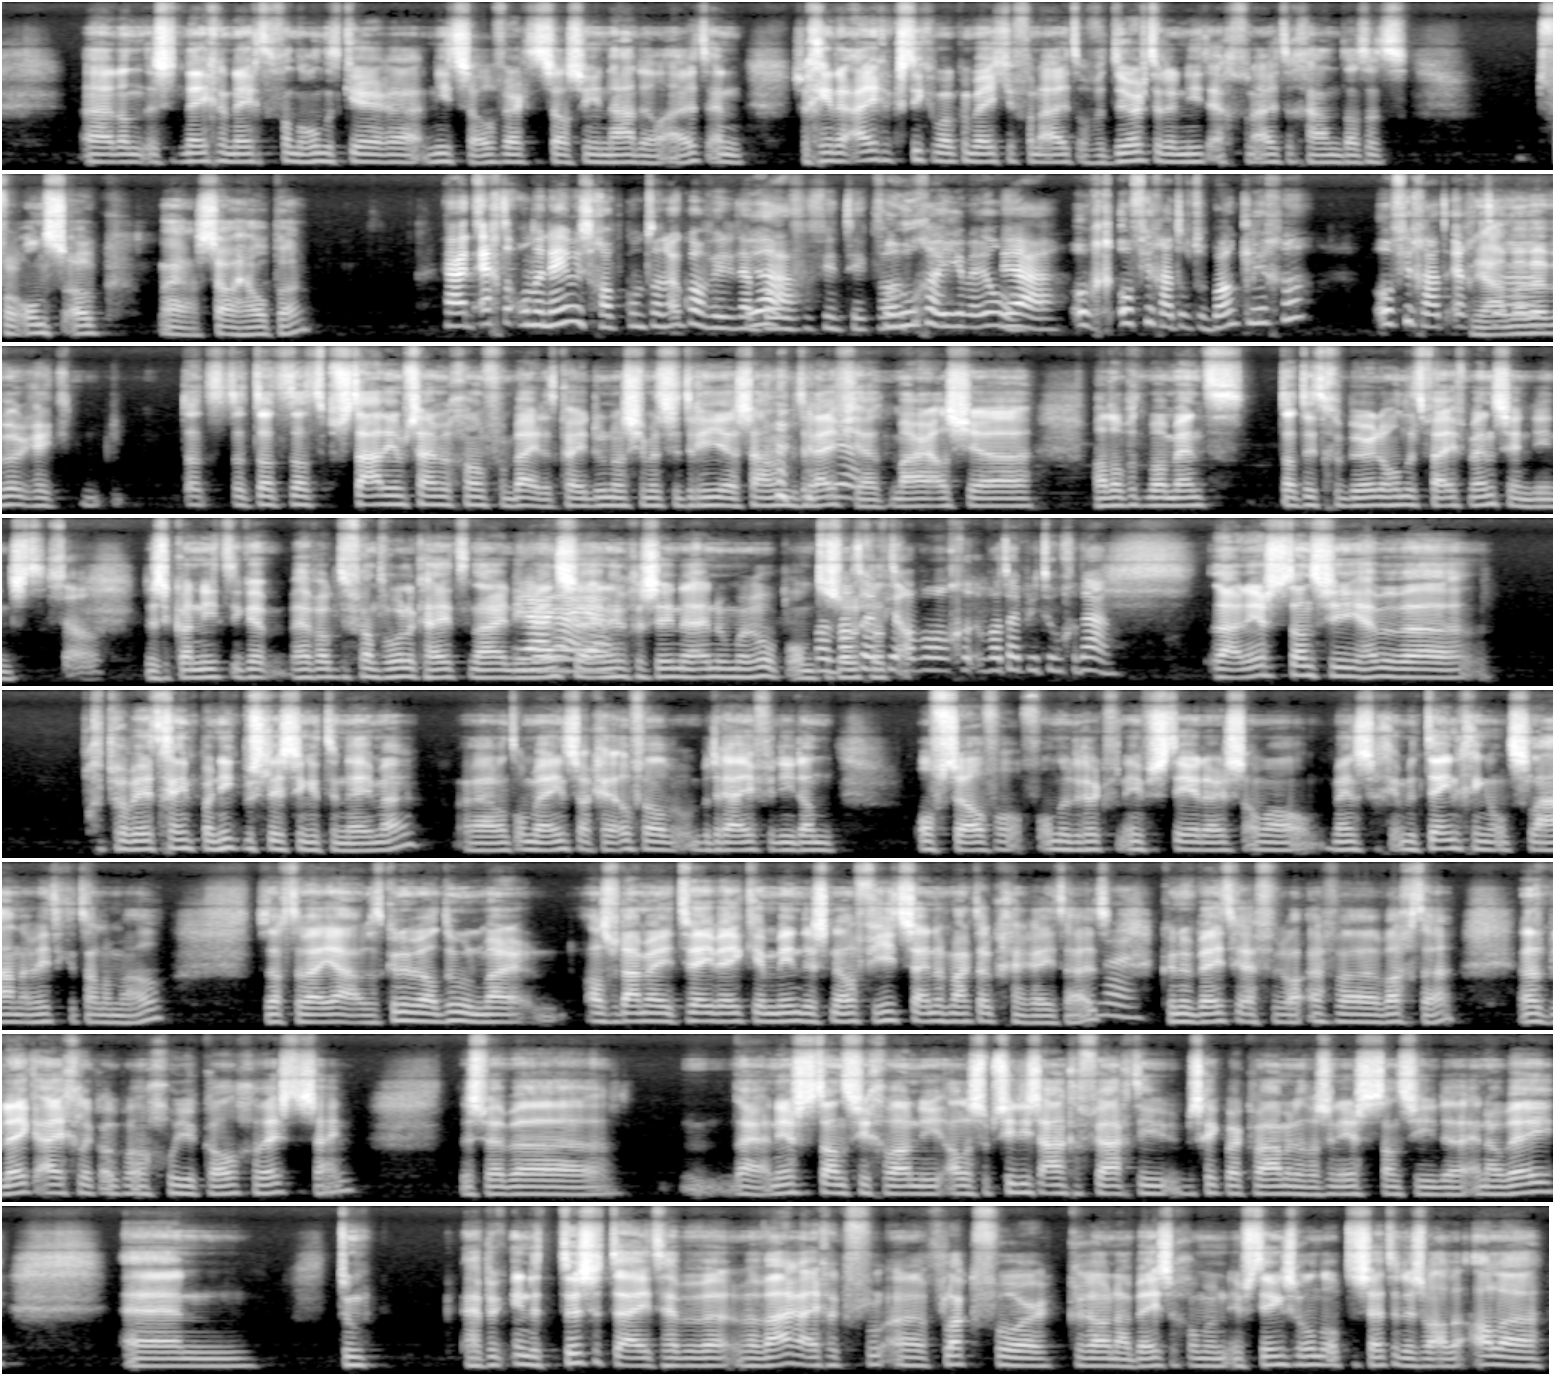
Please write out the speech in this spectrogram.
Uh, dan is het 99 van de 100 keer uh, niet zo. Of werkt het zelfs in je nadeel uit. En ze gingen er eigenlijk stiekem ook een beetje van uit. Of we durfden er niet echt van uit te gaan dat het voor ons ook nou ja, zou helpen. ja, en echte ondernemerschap komt dan ook wel weer naar Ja. boven, vind ik. Van Want- hoe ga je hiermee om? ja, Of, of je gaat op de bank liggen, of je gaat echt... Ja, eh, maar we hebben. Kijk, dat, dat, dat, dat stadium zijn we gewoon voorbij. Dat kan je doen als je met z'n drieën samen een bedrijfje Ja. hebt. Maar als je. We hadden op het moment dat dit gebeurde 105 mensen in dienst. Zo. Dus ik kan niet. Ik heb, heb ook de verantwoordelijkheid naar die Ja, mensen ja. en hun gezinnen en noem maar op. Om te wat zorgen heb, dat. je allemaal, wat heb je toen gedaan? Nou, in eerste instantie hebben we geprobeerd geen paniekbeslissingen te nemen. Uh, want om me heen zag je heel veel bedrijven die dan of zelf of onder druk van investeerders allemaal mensen meteen gingen ontslaan en weet ik het allemaal. Dus dachten wij, ja, dat kunnen we wel doen. Maar als we daarmee twee weken minder snel failliet zijn, dat maakt ook geen reet uit. Nee. Kunnen we beter even, even wachten. En dat bleek eigenlijk ook wel een goede call geweest te zijn. Dus we hebben, nou ja, in eerste instantie gewoon die, alle subsidies aangevraagd die beschikbaar kwamen. Dat was in eerste instantie de NOW. En toen heb ik in de tussentijd hebben we, we waren eigenlijk eh, vlak voor corona bezig om een investeringsronde op te zetten. Dus we hadden alle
